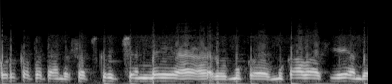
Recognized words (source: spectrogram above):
கொடுக்கப்பட்ட அந்த சப்ஸ்கிரிப்ஷன்ல முக்காவாசியே அந்த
